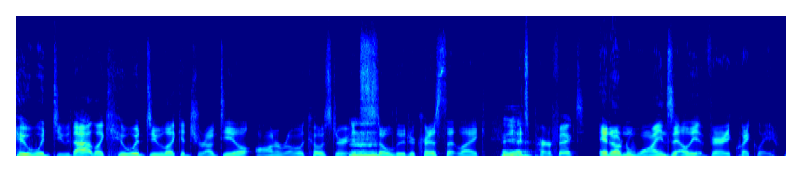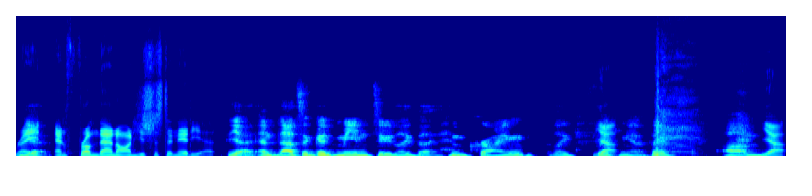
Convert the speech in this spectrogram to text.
who would do that? Like who would do like a drug deal on a roller coaster? Mm. It's so ludicrous that like yeah. it's perfect. It unwinds Elliot very quickly, right? Yeah. And from then on, he's just an idiot. Yeah, and that's a good meme too, like the him crying, like freaking out there. Um, yeah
